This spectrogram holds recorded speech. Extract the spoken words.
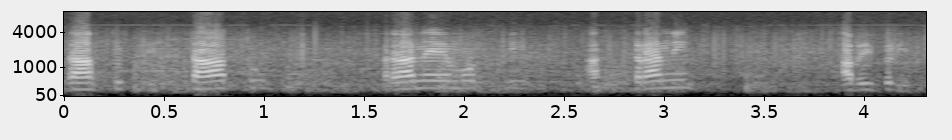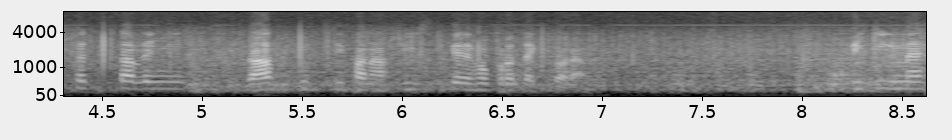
zástupci státu, rané moci a strany, aby byli představeni zástupci pana říšského protektora. Uvidíme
